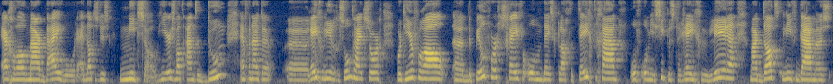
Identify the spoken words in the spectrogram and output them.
er gewoon maar bij horen. En dat is dus niet zo. Hier is wat aan te doen. En vanuit de uh, reguliere gezondheidszorg wordt hier vooral uh, de pil voor geschreven om deze klachten tegen te gaan of om je cyclus te reguleren. Maar dat, lieve dames,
